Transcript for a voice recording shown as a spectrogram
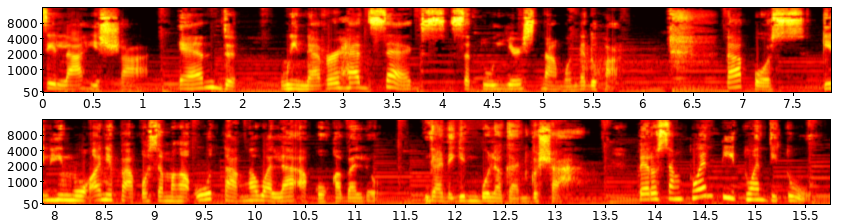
sila siya. And we never had sex sa two years namon nga duha. Tapos, ginhimuan niya pa ako sa mga utang nga wala ako kabalo. Gani ginbulagan ko siya. Pero sang 2022,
